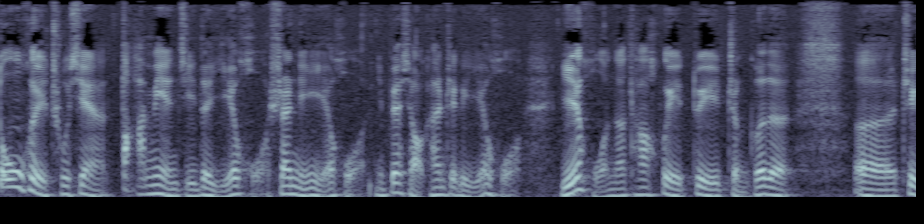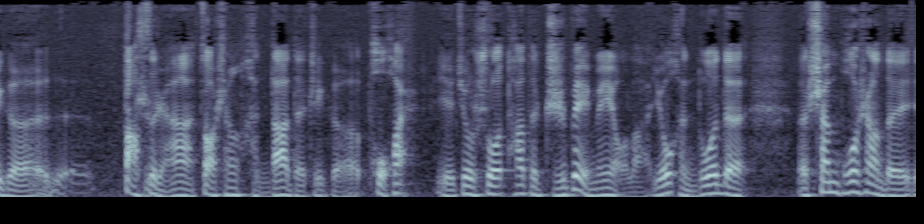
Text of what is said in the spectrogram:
都会出现大面积的野火，山林野火。你不要小看这个野火，野火呢，它会对整个的，呃，这个大自然啊，造成很大的这个破坏。也就是说，它的植被没有了，有很多的呃山坡上的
